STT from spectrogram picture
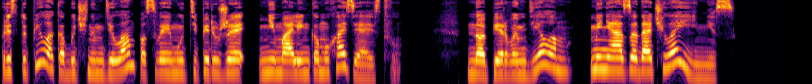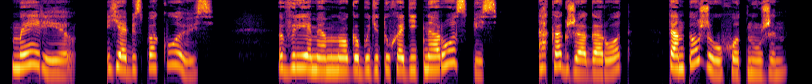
приступила к обычным делам по своему теперь уже немаленькому хозяйству. Но первым делом меня озадачила Иннис. «Мэри, я беспокоюсь. Время много будет уходить на роспись. А как же огород? Там тоже уход нужен.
